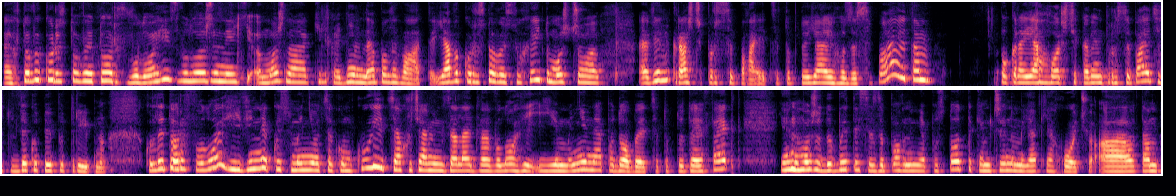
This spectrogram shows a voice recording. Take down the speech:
Е, Хто використовує торф вологий, зволожений, можна кілька днів не поливати. Я використовую сухий, тому що він краще просипається. Тобто я його засипаю там. По краях горщика він просипається туди, куди потрібно. Коли торф вологий, він якось мені оце комкується, хоча він заледве вологий і мені не подобається. Тобто той ефект я не можу добитися заповнення пустот таким чином, як я хочу. А там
